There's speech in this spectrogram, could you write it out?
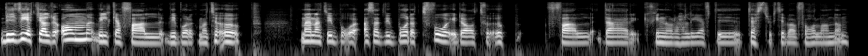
Vi vet ju aldrig om vilka fall vi båda kommer att ta upp. Men att vi, bo, alltså att vi båda två idag tar upp fall där kvinnor har levt i destruktiva förhållanden.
